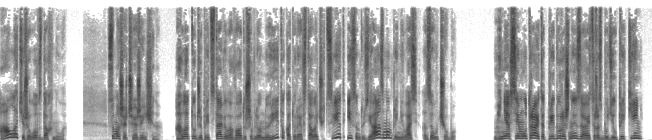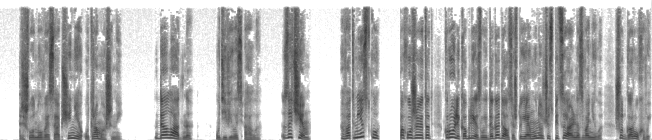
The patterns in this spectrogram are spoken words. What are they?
Алла тяжело вздохнула. Сумасшедшая женщина. Алла тут же представила воодушевленную Риту, которая встала чуть свет и с энтузиазмом принялась за учебу. «Меня в семь утра этот придурочный заяц разбудил, прикинь!» Пришло новое сообщение от Ромашиной. «Да ладно!» — удивилась Алла. «Зачем? В отместку? Похоже, этот кролик облезлый догадался, что я ему ночью специально звонила. Шут Гороховый.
